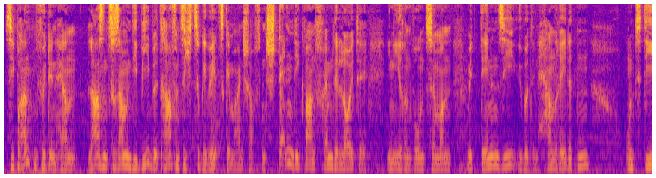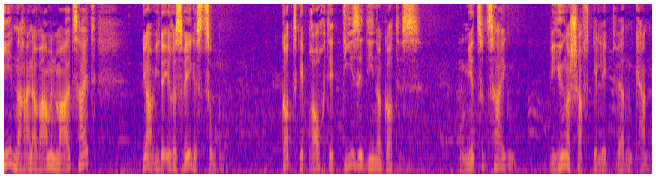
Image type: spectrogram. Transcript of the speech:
Sie brannten für den Herrn, lasen zusammen die Bibel, trafen sich zu Gebetsgemeinschaften. Ständig waren fremde Leute in ihren Wohnzimmern, mit denen sie über den Herrn redeten und die nach einer warmen Mahlzeit ja wieder ihres Weges zogen. Gott gebrauchte diese Diener Gottes, um mir zu zeigen, wie Jüngerschaft gelebt werden kann.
